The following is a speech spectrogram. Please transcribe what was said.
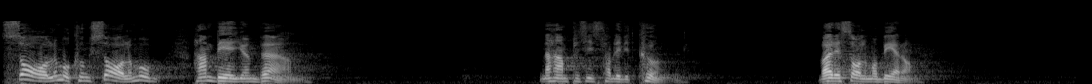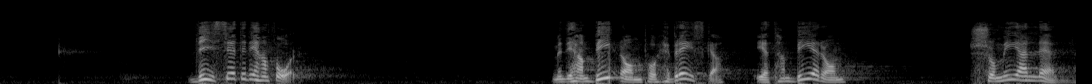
Salomo, kung Salomo, han ber ju en bön när han precis har blivit kung. Vad är det Salomo ber om? Vishet är det han får. Men det han ber om på hebreiska är att han ber om Shomea lev.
